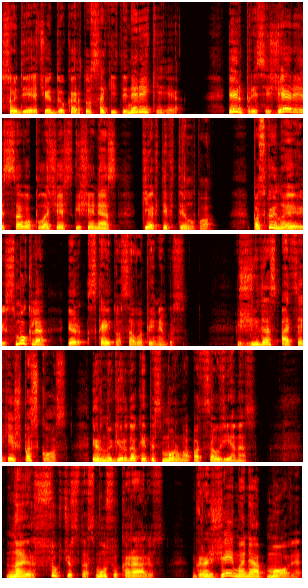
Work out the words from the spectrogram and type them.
Sodiečiui du kartus sakyti nereikėjo. Ir prisižėrė į savo plačias kišenes, kiek tik tilpo. Paskui nuėjo į smuklę ir skaito savo pinigus. Žydas atsekė iš paskos ir nugirdo, kaip jis murma pats savo vienas. Na ir sukčius tas mūsų karalius, gražiai mane apmovė,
